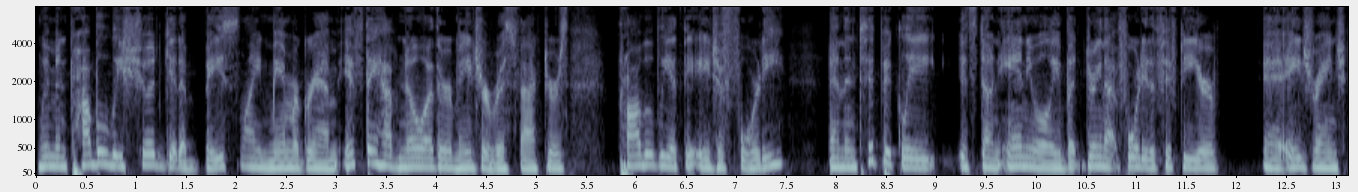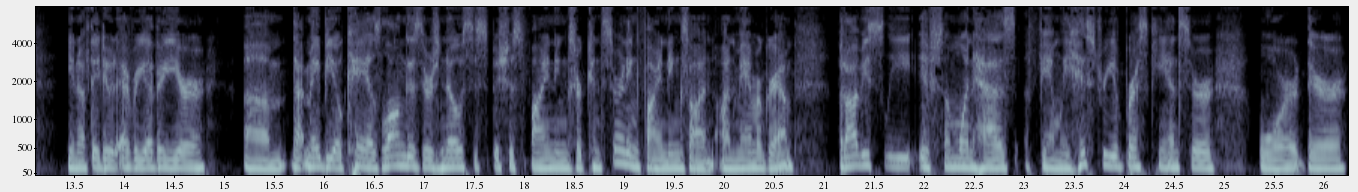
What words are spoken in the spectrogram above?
women probably should get a baseline mammogram if they have no other major risk factors, probably at the age of 40. And then typically it's done annually, but during that 40 to 50 year age range, you know, if they do it every other year, um, that may be okay as long as there's no suspicious findings or concerning findings on, on mammogram. But obviously, if someone has a family history of breast cancer or they're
